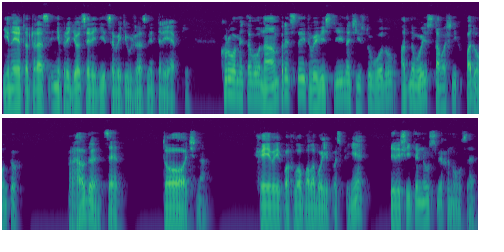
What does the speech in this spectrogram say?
И на этот раз не придется рядиться в эти ужасные тряпки. Кроме того, нам предстоит вывести на чистую воду одного из тамошних подонков. Правда, сэр? Точно. Хейвей похлопал обоих по спине и решительно усмехнулся.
